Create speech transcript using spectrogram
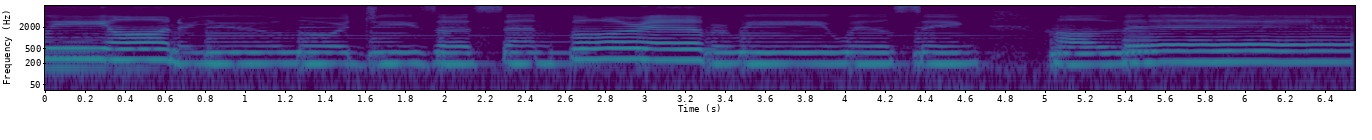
We honor you, Lord Jesus, and forever we will sing. Hallelujah.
